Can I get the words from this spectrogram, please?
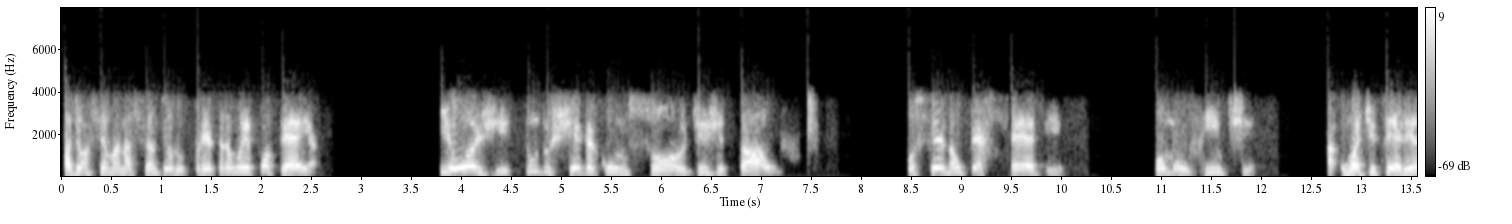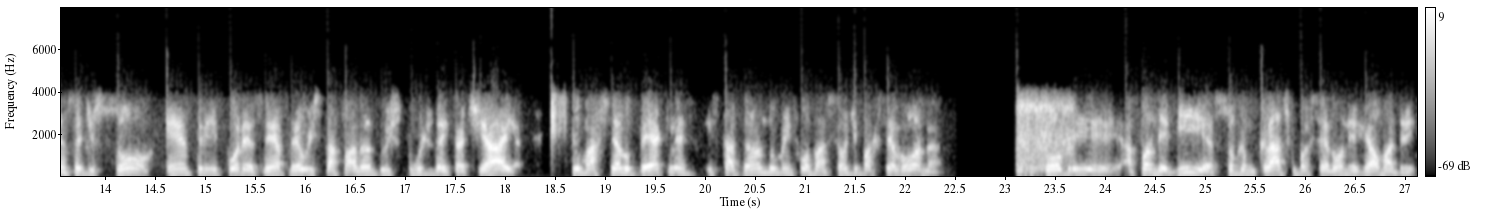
Fazer uma Semana Santa em Ouro Preto era uma epopeia. E hoje tudo chega com um som digital, você não percebe, como ouvinte, uma diferença de som entre, por exemplo, eu estar falando do estúdio da Itatiaia que o Marcelo Beckler está dando uma informação de Barcelona sobre a pandemia, sobre um clássico Barcelona e Real Madrid.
